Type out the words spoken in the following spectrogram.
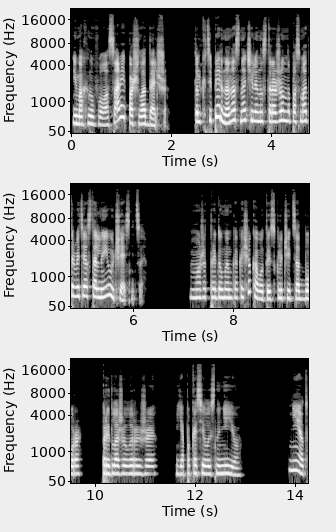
И, махнув волосами, пошла дальше. Только теперь на нас начали настороженно посматривать и остальные участницы. «Может, придумаем, как еще кого-то исключить с отбора?» — предложила рыжая. Я покосилась на нее. «Нет,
